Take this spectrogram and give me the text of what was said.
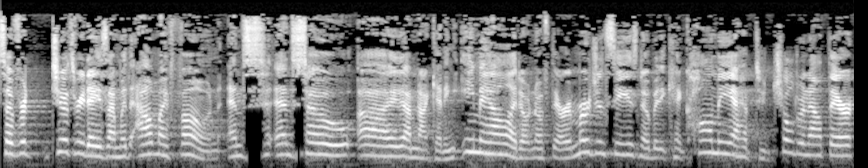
so for two or three days, I'm without my phone, and and so I, I'm not getting email. I don't know if there are emergencies. Nobody can call me. I have two children out there,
